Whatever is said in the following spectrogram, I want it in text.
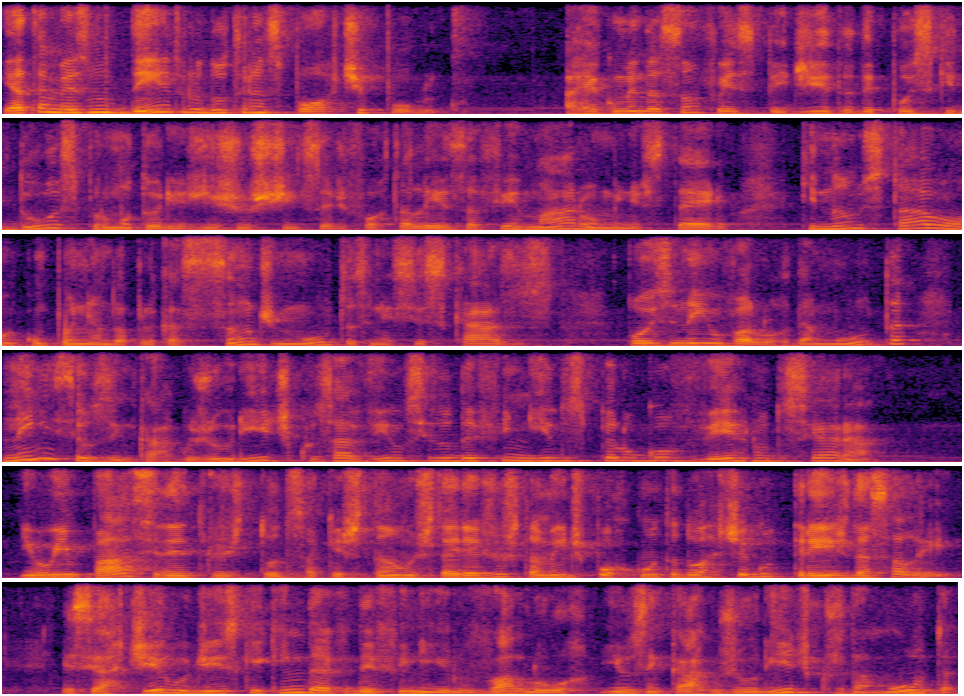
e até mesmo dentro do transporte público. A recomendação foi expedida depois que duas promotorias de justiça de Fortaleza afirmaram ao Ministério que não estavam acompanhando a aplicação de multas nesses casos, pois nem o valor da multa nem seus encargos jurídicos haviam sido definidos pelo governo do Ceará. E o impasse dentro de toda essa questão estaria justamente por conta do artigo 3 dessa lei. Esse artigo diz que quem deve definir o valor e os encargos jurídicos da multa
